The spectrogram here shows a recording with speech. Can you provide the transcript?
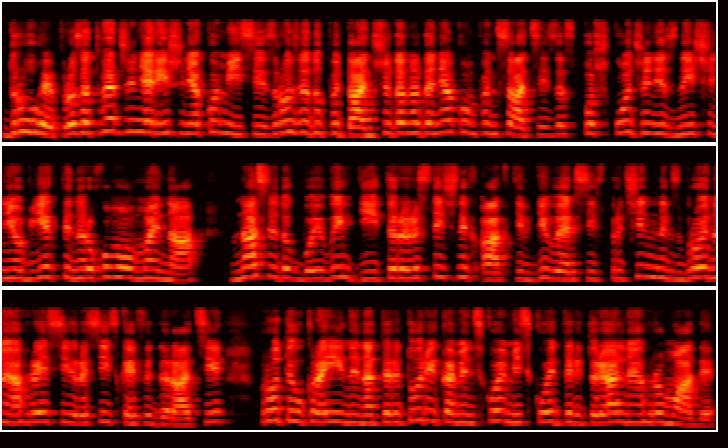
Друге, про затвердження рішення комісії з розгляду питань щодо надання компенсації за пошкоджені знищені об'єкти нерухомого майна внаслідок бойових дій, терористичних актів, диверсій, спричинених збройною агресією Російської Федерації проти України на території Кам'янської міської територіальної громади.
